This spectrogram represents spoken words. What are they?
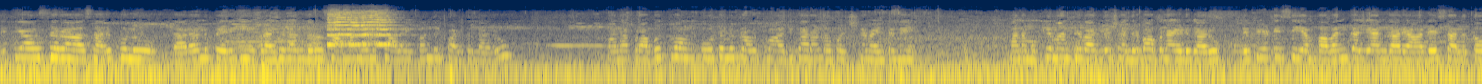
నిత్యావసర సరుకులు ధరలు పెరిగి ప్రజలందరూ సామాన్యులు చాలా ఇబ్బందులు పడుతున్నారు. మన ప్రభుత్వం కూటమి ప్రభుత్వం అధికారంలోకి వచ్చిన వెంటనే మన ముఖ్యమంత్రి వర్యులు చంద్రబాబు నాయుడు గారు డిప్యూటీ సీఎం పవన్ కళ్యాణ్ గారి ఆదేశాలతో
